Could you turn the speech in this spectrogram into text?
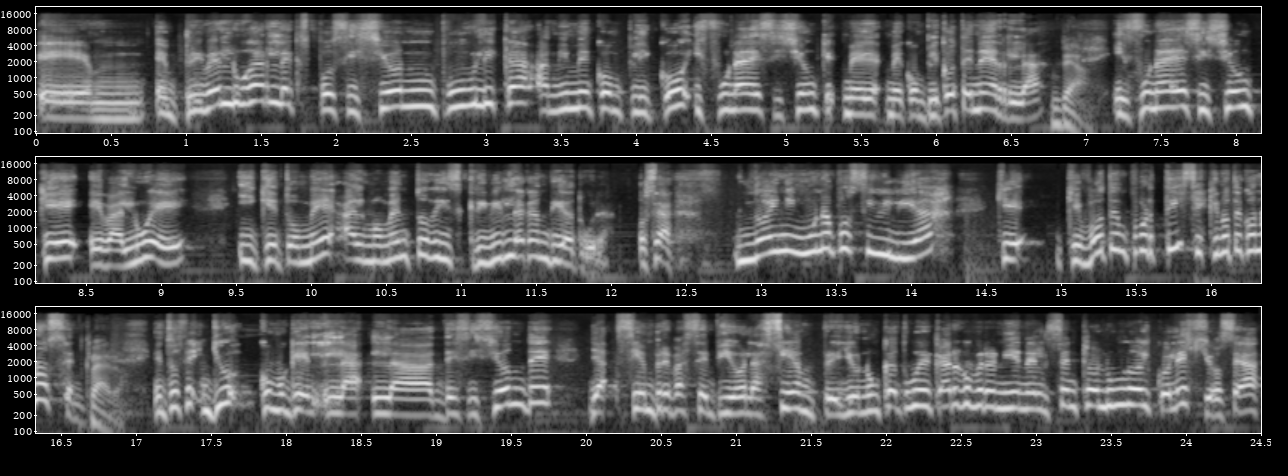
eh, en primer lugar, la exposición pública a mí me complicó y fue una decisión que me, me complicó tenerla. Y fue una decisión que evalué y que tomé al momento de inscribir la candidatura. O sea, no hay ninguna posibilidad que, que voten por ti si es que no te conocen. Claro. Entonces, yo como que la, la decisión de, ya, siempre pasé piola, siempre. Yo nunca tuve cargo, pero ni en el centro alumno del colegio. O sea,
